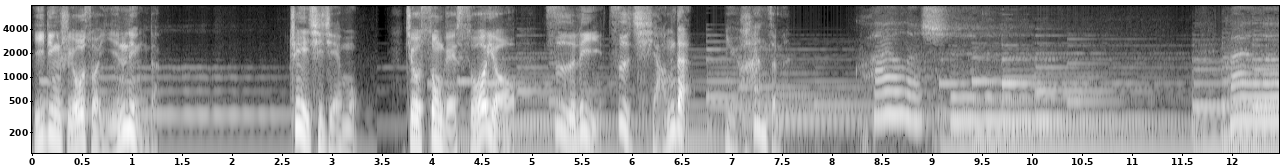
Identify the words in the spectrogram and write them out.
一定是有所引领的。这期节目就送给所有自立自强的女汉子们。快乐是快乐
